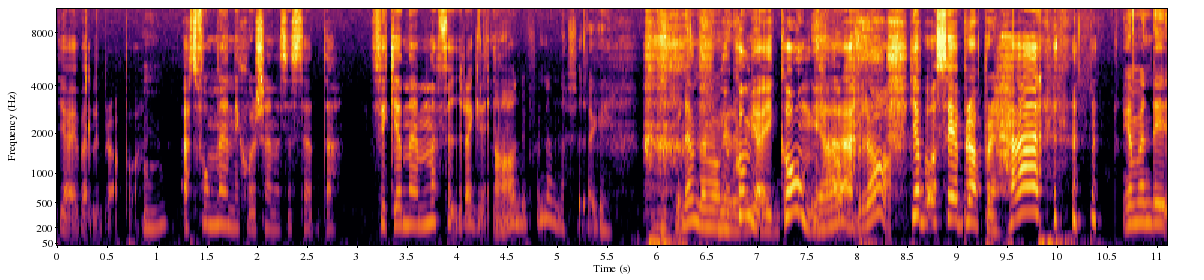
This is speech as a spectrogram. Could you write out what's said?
jag är väldigt bra på. Mm. Att få människor att känna sig sedda. Fick jag nämna fyra grejer? Ja, du får nämna fyra grejer. Du får nämna många Nu kom jag igång Ja, här. bra. Jag bara, så är jag bra på det här? Ja, men det,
